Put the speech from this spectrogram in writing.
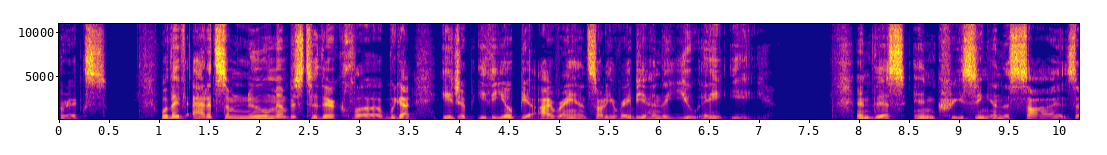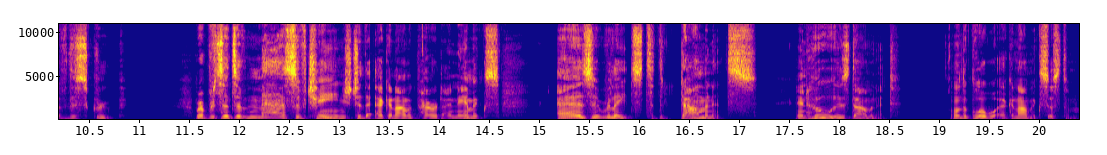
BRICS, well, they've added some new members to their club. We got Egypt, Ethiopia, Iran, Saudi Arabia, and the UAE. And this increasing in the size of this group represents a massive change to the economic power dynamics as it relates to the dominance and who is dominant on the global economic system.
